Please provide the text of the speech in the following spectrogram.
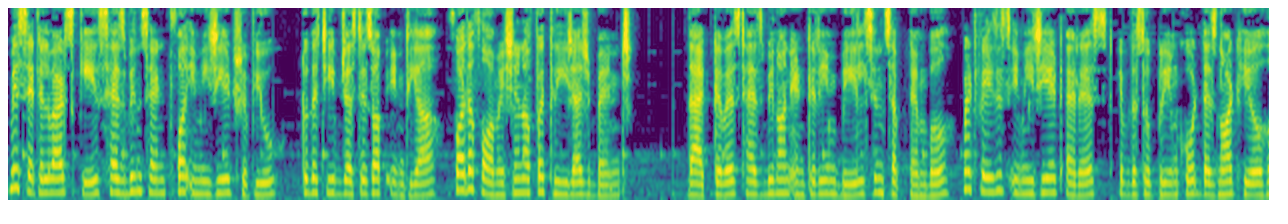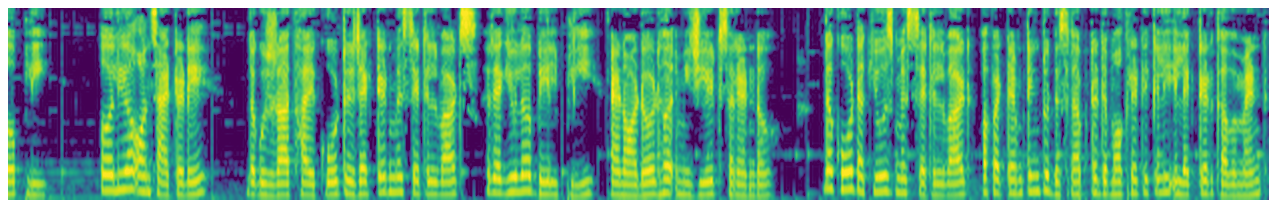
Ms. Setalvad's case has been sent for immediate review to the Chief Justice of India for the formation of a three judge bench. The activist has been on interim bail since September but faces immediate arrest if the Supreme Court does not hear her plea. Earlier on Saturday, the Gujarat High Court rejected Ms. Setalvad's regular bail plea and ordered her immediate surrender. The court accused Ms. Setalvad of attempting to disrupt a democratically elected government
